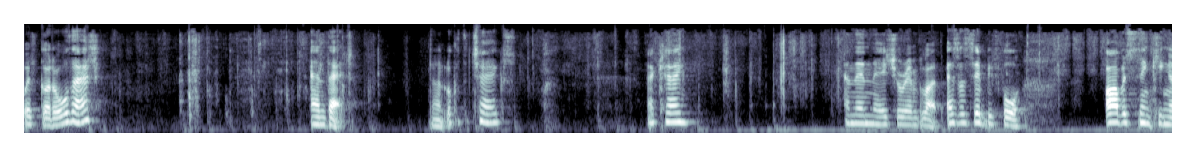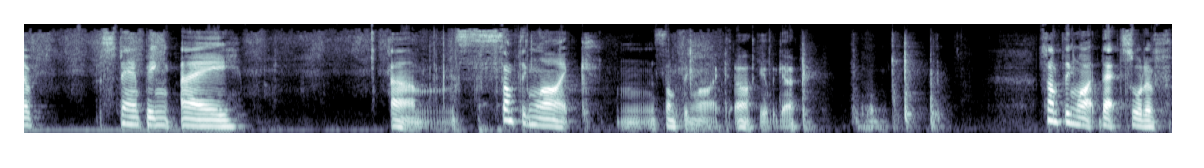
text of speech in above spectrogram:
We've got all that and that. Don't look at the tags. Okay. And then there's your envelope. As I said before, I was thinking of stamping a um, something like, mm, something like, oh, here we go. Something like that sort of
